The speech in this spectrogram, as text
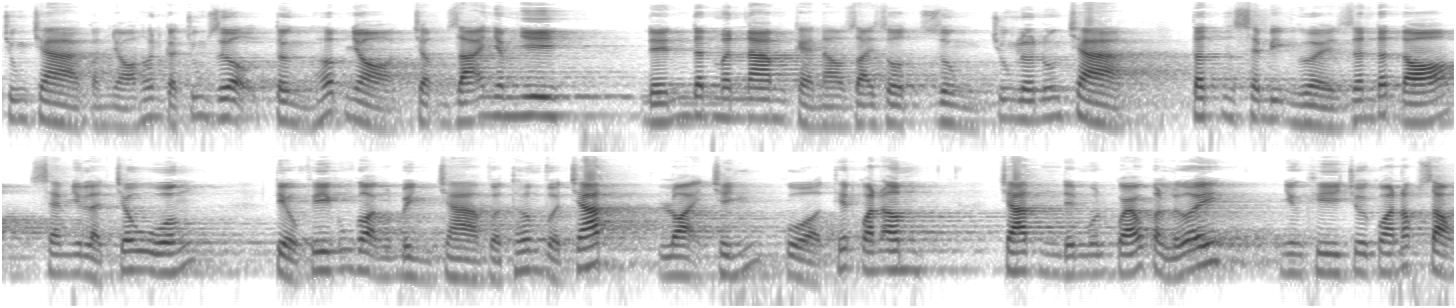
Chung trà còn nhỏ hơn cả chung rượu, Từng hớp nhỏ chậm rãi nhâm nhi. Đến đất Mân Nam kẻ nào dại dột dùng chung lớn uống trà Tất sẽ bị người dân đất đó xem như là châu uống. Tiểu Phi cũng gọi một bình trà vừa thơm vừa chát, Loại chính của thiết quan âm. Chát đến muốn quéo cả lưỡi, Nhưng khi trôi qua nóc giọng,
